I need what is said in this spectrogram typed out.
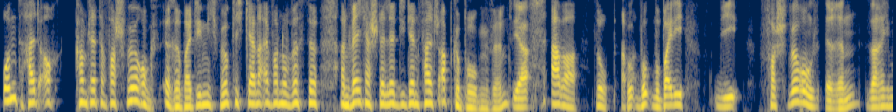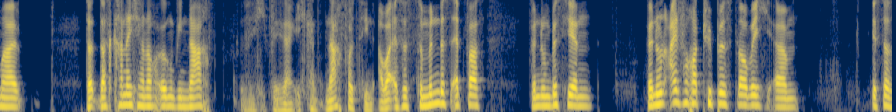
und halt auch komplette Verschwörungsirre, bei denen ich wirklich gerne einfach nur wüsste, an welcher Stelle die denn falsch abgebogen sind. Ja, Aber so, aber, Wo, wo, wobei die, die Verschwörungsirren, sag ich mal, da, das kann ich ja noch irgendwie nach, ich will sagen, ich kann es nachvollziehen, aber es ist zumindest etwas, wenn du ein bisschen, wenn du ein einfacher Typ bist, glaube ich, ähm, ist das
